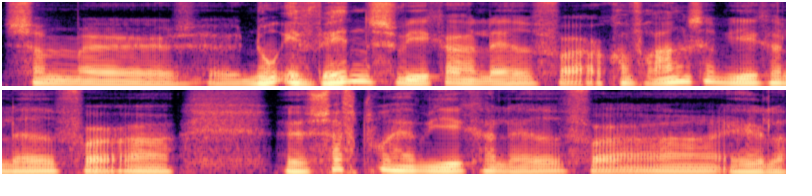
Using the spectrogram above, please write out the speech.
som øh, øh, nogle events, vi ikke har lavet før, konferencer, vi ikke har lavet før, øh, software, vi ikke har lavet før, eller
